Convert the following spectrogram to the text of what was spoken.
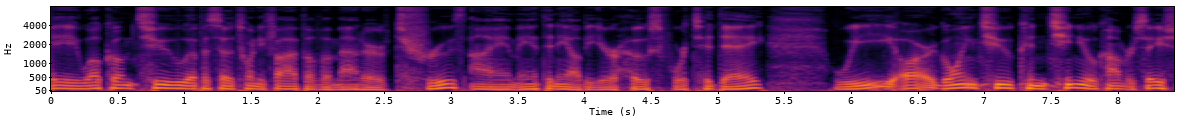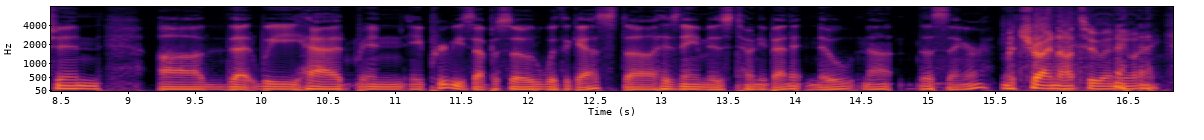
Hey, welcome to episode 25 of A Matter of Truth. I am Anthony. I'll be your host for today. We are going to continue a conversation uh, that we had in a previous episode with a guest. Uh, his name is Tony Bennett. No, not the singer. I try not to anyway.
